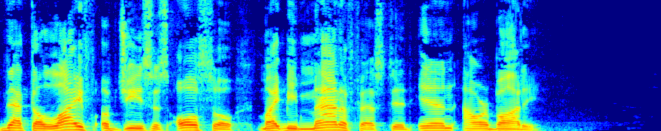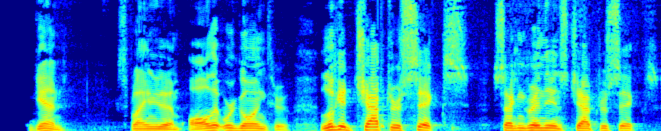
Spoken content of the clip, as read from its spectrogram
that the life of Jesus also might be manifested in our body. Again, explaining to them all that we're going through. Look at chapter 6, 2 Corinthians chapter 6.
